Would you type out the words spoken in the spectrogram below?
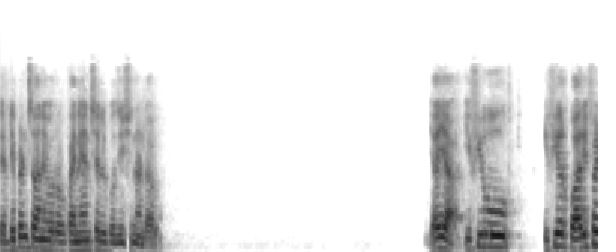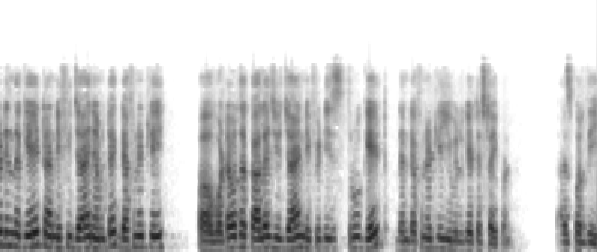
that depends on your financial position and all. Yeah yeah. If you if you are qualified in the gate and if you join mtech definitely uh, whatever the college you joined if it is through gate then definitely you will get a stipend as per the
